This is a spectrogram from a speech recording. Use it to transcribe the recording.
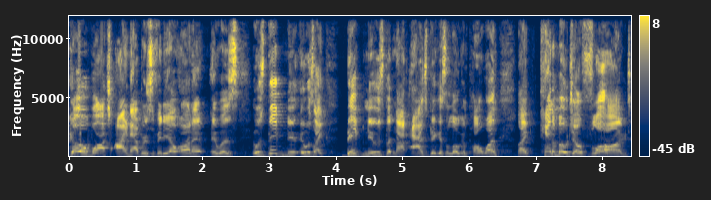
go watch iNabber's video on it. It was, it was big news. It was like big news, but not as big as the Logan Paul one. Like Tana Mongeau vlogged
